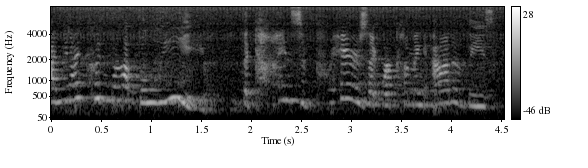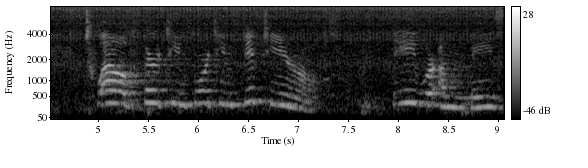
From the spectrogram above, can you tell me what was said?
I mean, I could not believe the kinds of prayers that were coming out of these 12, 13, 14, 15 year olds. They were amazing.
